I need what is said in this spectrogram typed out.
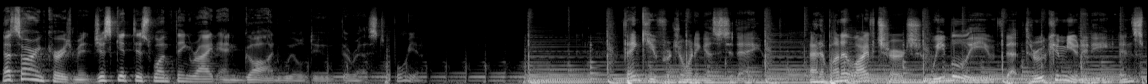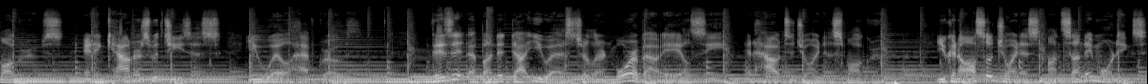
that's our encouragement. Just get this one thing right, and God will do the rest for you. Thank you for joining us today. At Abundant Life Church, we believe that through community in small groups and encounters with Jesus, you will have growth. Visit abundant.us to learn more about ALC and how to join a small group. You can also join us on Sunday mornings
